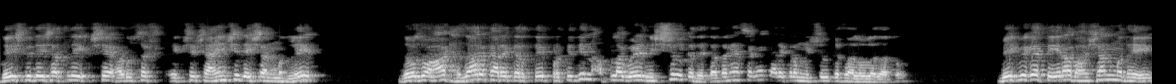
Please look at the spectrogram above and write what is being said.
देश विदेशातले एकशे अडुसष्ट एकशे शहाऐंशी देशांमधले जवळजवळ आठ हजार कार्यकर्ते प्रतिदिन आपला वेळ निशुल्क देतात आणि हा सगळा कार्यक्रम निशुल्क चालवला जातो. वेगवेगळ्या तेरा भाषांमध्ये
